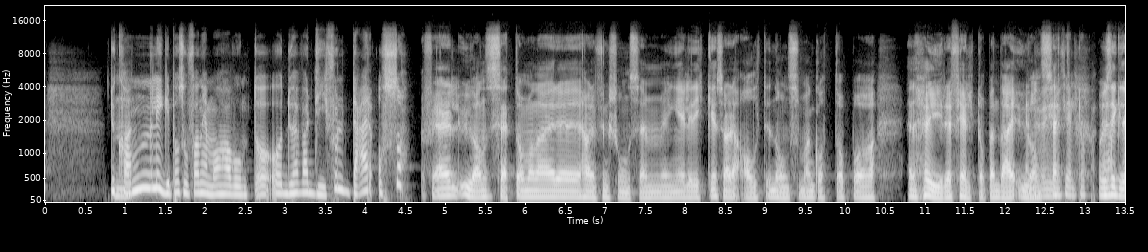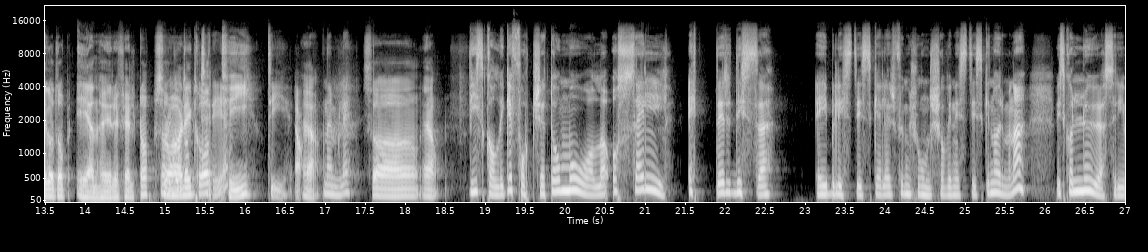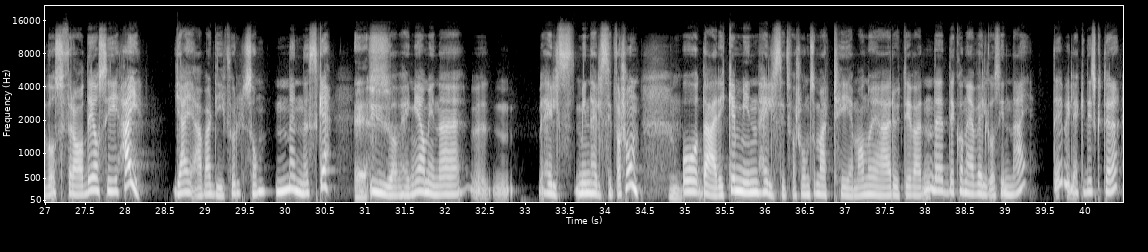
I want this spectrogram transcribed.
Du kan ligge på sofaen hjemme og ha vondt, og, og du er verdifull der også. For jeg, uansett om man er, eh, har en funksjonshemming eller ikke, så er det alltid noen som har gått opp på en høyere fjelltopp enn deg uansett. fjelltopp, og hvis ja. ikke de har gått opp én høyere fjelltopp, så, har de har de gått gått ti. Ti, ja, Ja. nemlig. Så ja. Vi skal ikke fortsette å måle oss selv etter disse ableistiske eller funksjonssjåvinistiske normene. Vi skal løsrive oss fra de og si hei, jeg er verdifull som menneske. Yes. Uavhengig av mine, helse, min helsesituasjon. Mm. Og det er ikke min helsesituasjon som er tema når jeg er ute i verden. Det, det kan jeg velge å si nei, det vil jeg ikke diskutere.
